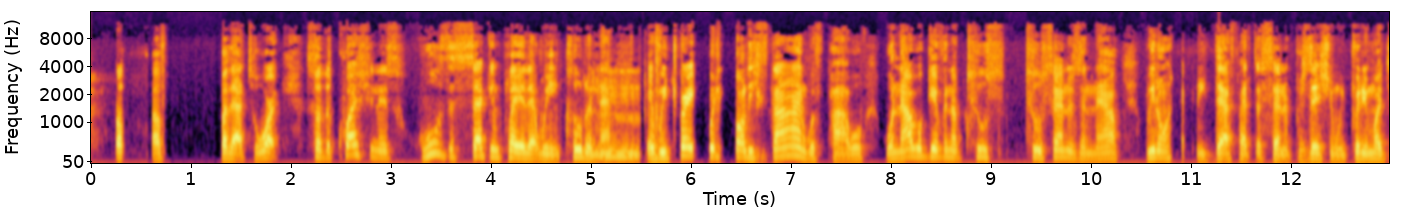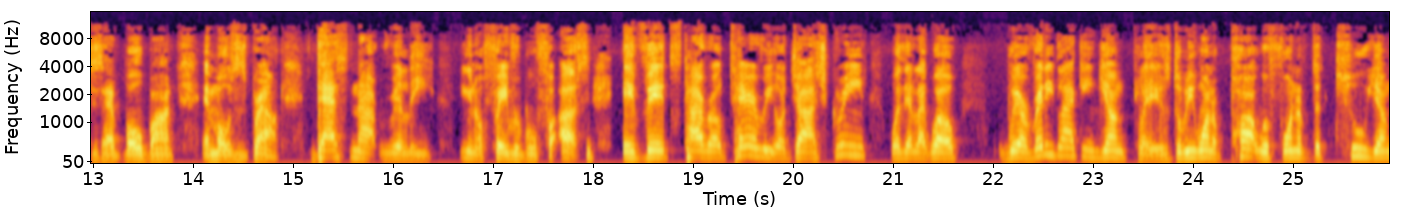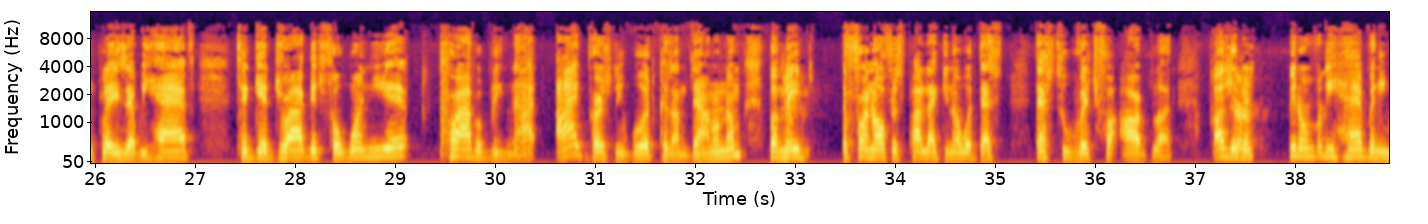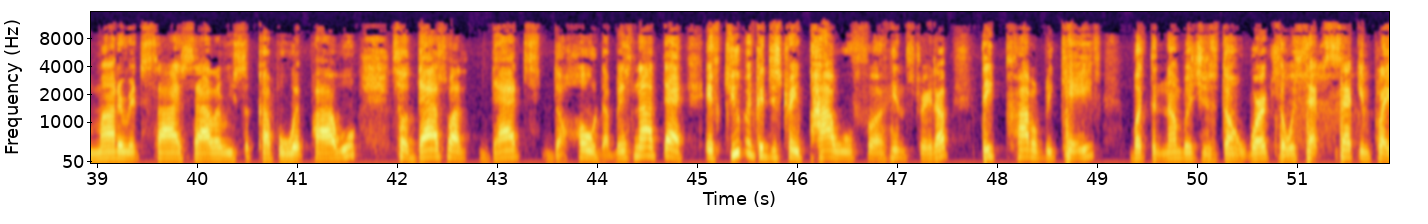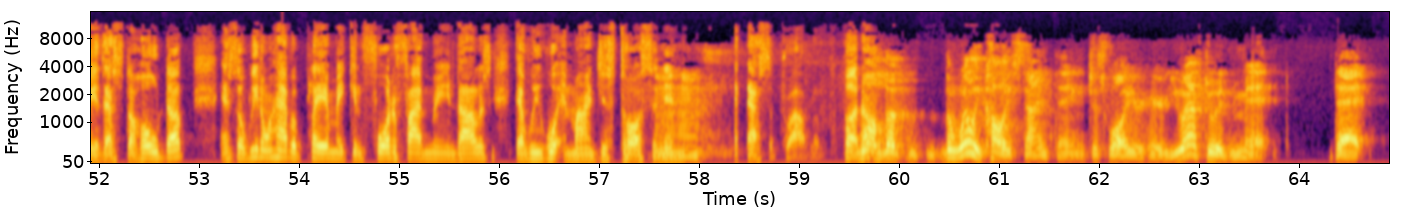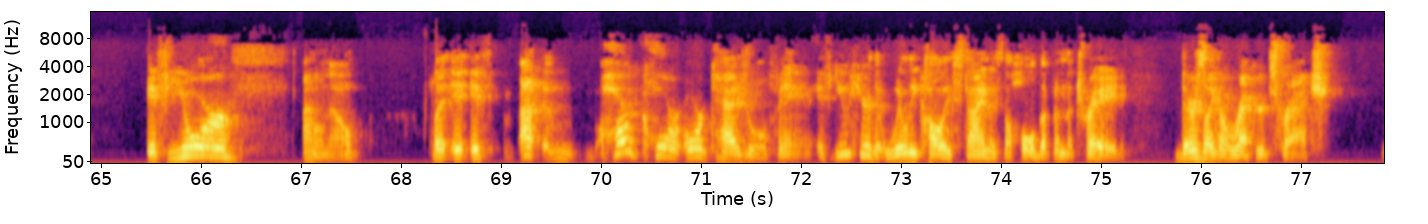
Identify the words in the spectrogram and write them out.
For that to work. So the question is, who's the second player that we include in that? Mm. If we trade Cauley Stein with Powell, well, now we're giving up two two centers, and now we don't have any depth at the center position. We pretty much just have Boban and Moses Brown. That's not really you know favorable for us. If it's Tyrell Terry or Josh Green, well, they're like, well, we're already lacking young players. Do we want to part with one of the two young players that we have to get Dragic for one year? Probably not. I personally would because I'm down on them, but maybe the front office probably like, you know what, that's that's too rich for our blood. Other sure. than we don't really have any moderate size salaries to couple with Powell. So that's why that's the holdup. It's not that if Cuban could just trade Powell for him straight up, they probably cave, but the numbers just don't work. So it's that second player that's the holdup. And so we don't have a player making four to five million dollars that we wouldn't mind just tossing mm-hmm. in. And that's the problem. But well, um, the the Willie Cauley Stein thing, just while you're here, you have to admit that if you're, I don't know, if hardcore or casual fan, if you hear that Willie Cauley Stein is the holdup in the trade, there's like a record scratch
